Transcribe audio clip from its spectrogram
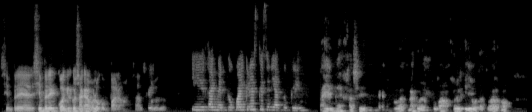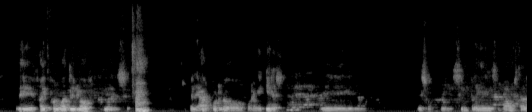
Siempre, siempre cualquier cosa que hago lo comparo. Y Jaime, ¿tú cuál crees que sería tu claim? Ahí me dejas en blanco, un poco a lo mejor el que llevo tatuado, ¿no? Eh, fight for what you love, que es pelear por lo, por lo que quieres eso, siempre, siempre me ha gustado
